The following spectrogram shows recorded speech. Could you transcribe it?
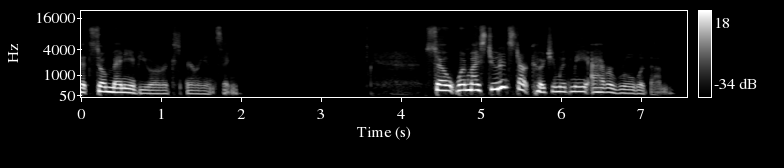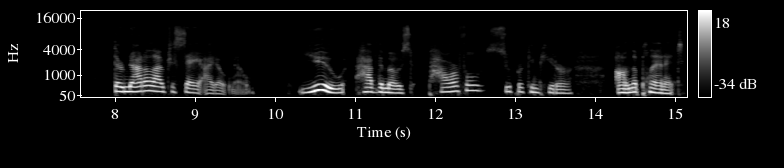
that so many of you are experiencing. So, when my students start coaching with me, I have a rule with them. They're not allowed to say, I don't know. You have the most powerful supercomputer on the planet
